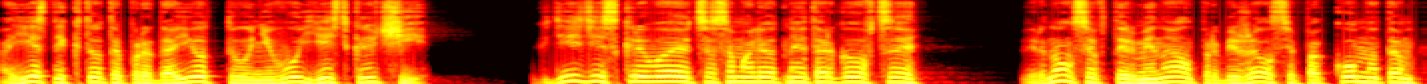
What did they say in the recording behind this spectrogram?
А если кто-то продает, то у него есть ключи. Где здесь скрываются самолетные торговцы? Вернулся в терминал, пробежался по комнатам,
